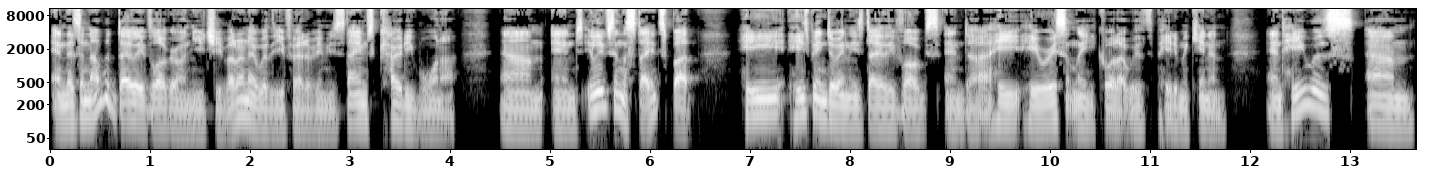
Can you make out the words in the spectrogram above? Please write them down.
and there's another daily vlogger on YouTube. I don't know whether you've heard of him. His name's Cody Wanner, um, and he lives in the states, but he he's been doing these daily vlogs, and uh, he he recently caught up with Peter McKinnon, and he was, um,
